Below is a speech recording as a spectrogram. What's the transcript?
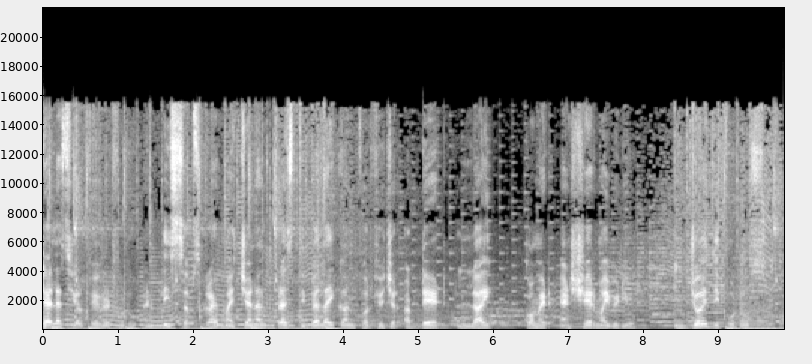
Tell us your favorite photo and please subscribe my channel, press the bell icon for future update, like, comment and share my video. Enjoy the photos.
